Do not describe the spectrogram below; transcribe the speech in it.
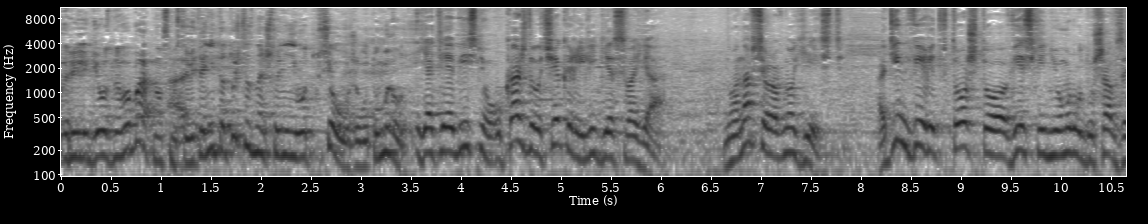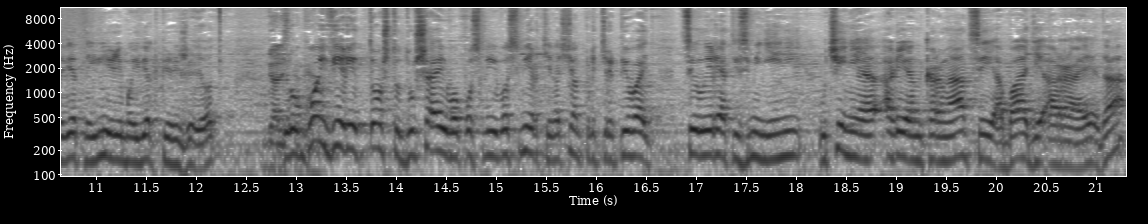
религиозны в обратном А, смысле, ведь они-то точно знают, что они вот все уже вот умрут. Я тебе объясню, у каждого человека религия своя, но она все равно есть. Один верит в то, что весь я не умру, душа в заветной лире мой век переживет. Гадость Другой верит в то, что душа его после его смерти начнет претерпевать целый ряд изменений, учение о реинкарнации, об аде, о рае, да?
